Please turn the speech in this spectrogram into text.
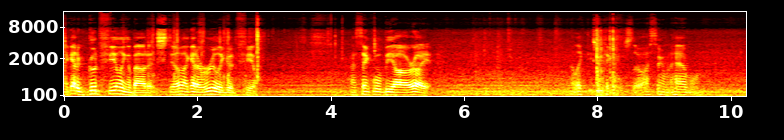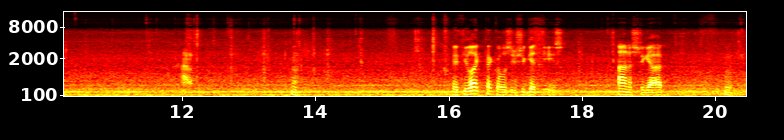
I got a good feeling about it still. I got a really good feel. I think we'll be all right. I like these pickles though. I think I'm gonna have one. Hmm. If you like pickles, you should get these. Honest to God. Hmm.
